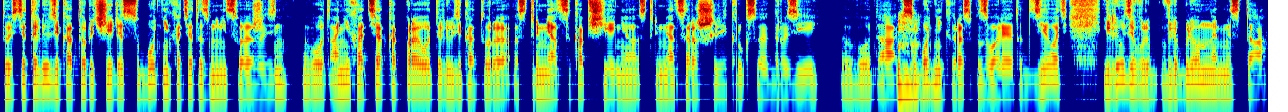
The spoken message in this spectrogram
то есть это люди, которые через субботник хотят изменить свою жизнь. Вот. Они хотят, как правило, это люди, которые стремятся к общению, стремятся расширить круг своих друзей. Вот. А угу. субботники как раз позволяют это делать. И люди, влюбленные в места.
